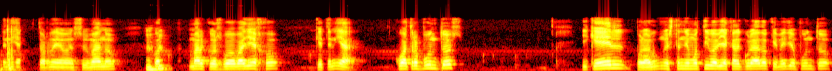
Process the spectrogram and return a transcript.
tenía el torneo en su mano, con Marcos Bo Vallejo, que tenía cuatro puntos y que él, por algún extraño motivo, había calculado que medio punto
